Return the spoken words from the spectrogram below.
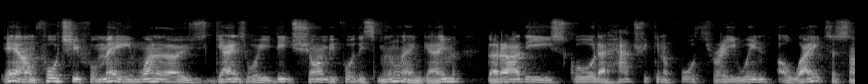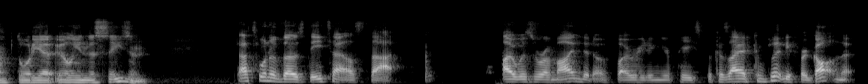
yeah, unfortunately for me, in one of those games where he did shine before this Milan game, Berardi scored a hat trick in a 4 3 win away to Sampdoria early in the season. That's one of those details that I was reminded of by reading your piece because I had completely forgotten it.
